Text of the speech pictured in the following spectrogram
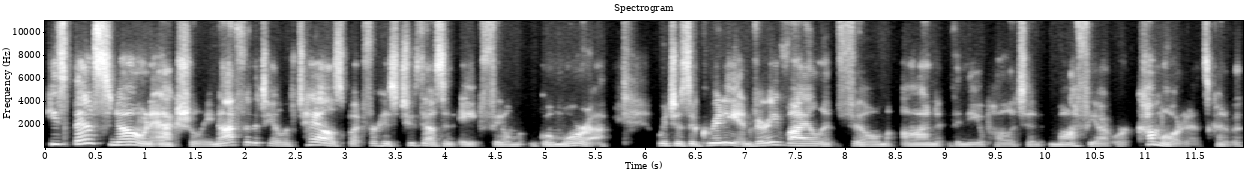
He's best known actually, not for The Tale of Tales, but for his 2008 film Gomorrah, which is a gritty and very violent film on the Neapolitan mafia or Camorra. It's kind of a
